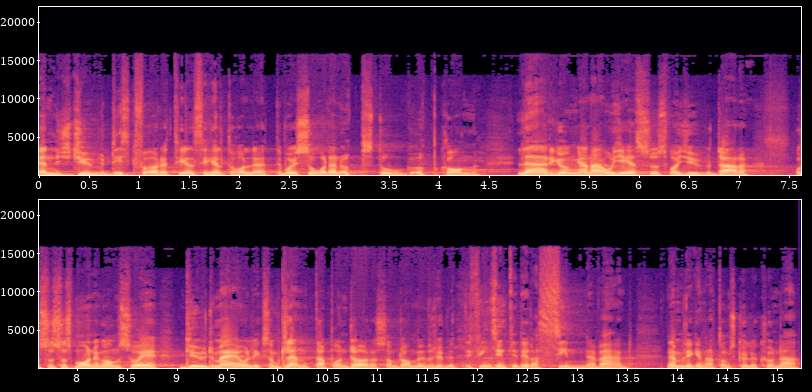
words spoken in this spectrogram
en judisk företeelse helt och hållet? Det var ju så den uppstod och uppkom. Lärjungarna och Jesus var judar. Och så, så småningom så är Gud med och liksom gläntar på en dörr som de överhuvudtaget, det finns inte i deras sinnevärld, nämligen att de skulle kunna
